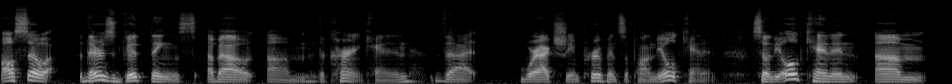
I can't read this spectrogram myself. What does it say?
Also, there's good things about um, the current canon that were actually improvements upon the old canon. So in the old canon, um,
